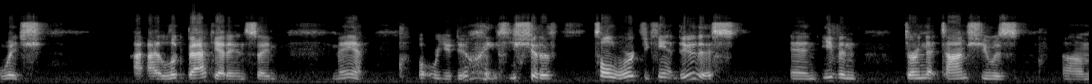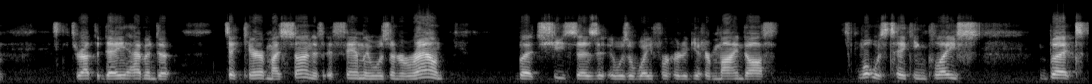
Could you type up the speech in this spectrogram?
which I, I look back at it and say, man, what were you doing? You should have told work you can't do this. And even during that time, she was um, throughout the day having to take care of my son if, if family wasn't around. But she says it was a way for her to get her mind off what was taking place. But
